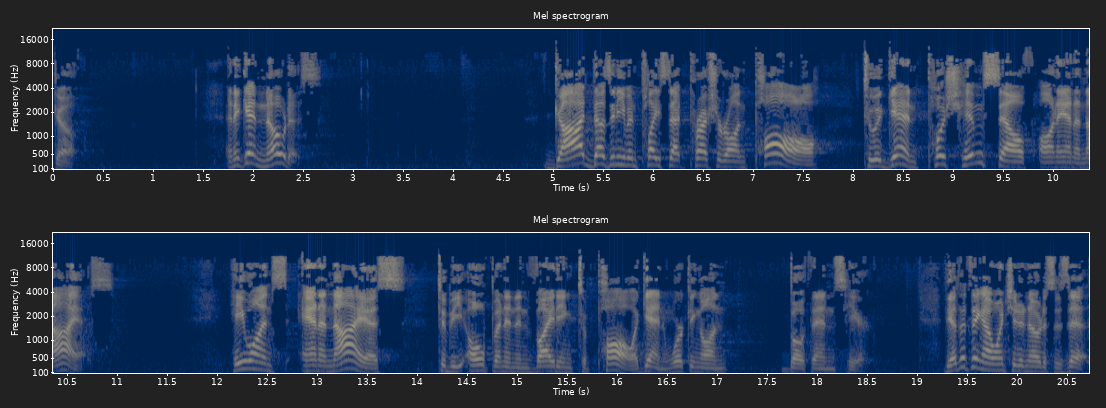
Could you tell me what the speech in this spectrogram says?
Go. And again, notice, God doesn't even place that pressure on Paul to again push himself on Ananias. He wants Ananias to be open and inviting to Paul. Again, working on both ends here. The other thing I want you to notice is this.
